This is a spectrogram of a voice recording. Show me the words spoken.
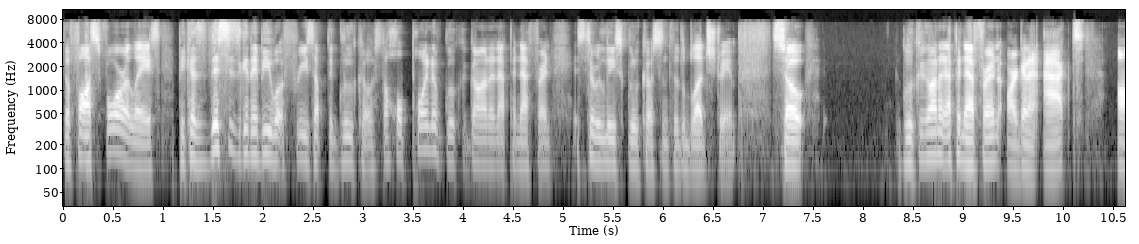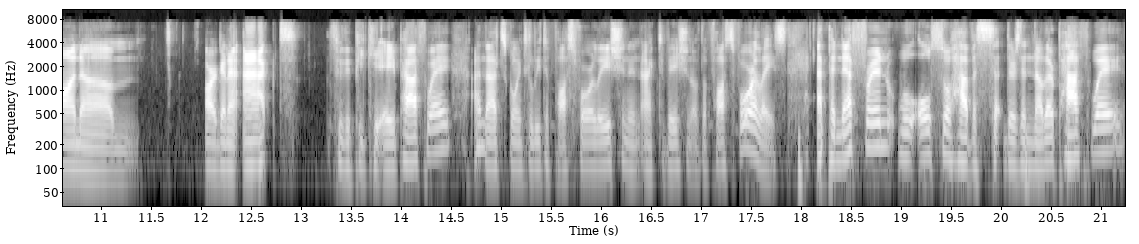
the phosphorylase because this is going to be what frees up the glucose. The whole point of glucagon and epinephrine is to release glucose into the bloodstream. So glucagon and epinephrine are going to act on um, are going to act through the PKA pathway, and that's going to lead to phosphorylation and activation of the phosphorylase. Epinephrine will also have a there's another pathway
